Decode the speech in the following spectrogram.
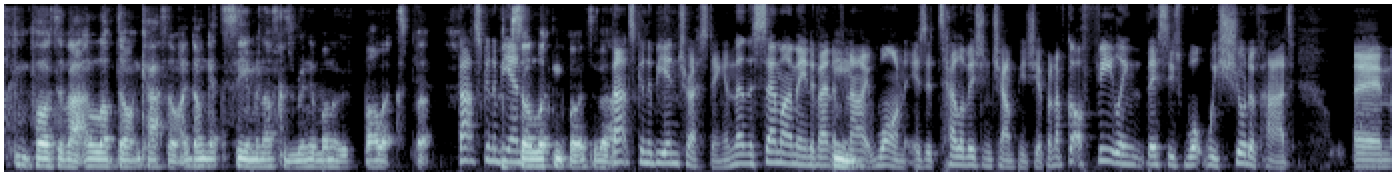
looking forward to that. I love Dalton Castle. I don't get to see him enough because Ring of Honor is bollocks, but That's going to be I'm en- so looking forward to that. That's going to be interesting. And then the semi main event of Mm. night one is a television championship. And I've got a feeling that this is what we should have had um,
